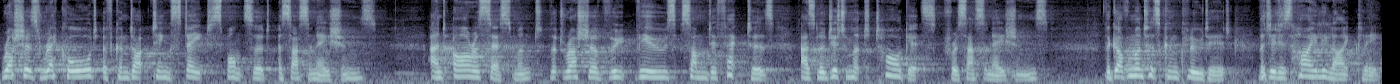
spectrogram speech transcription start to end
Russia's record of conducting state sponsored assassinations, and our assessment that Russia views some defectors as legitimate targets for assassinations, the government has concluded that it is highly likely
